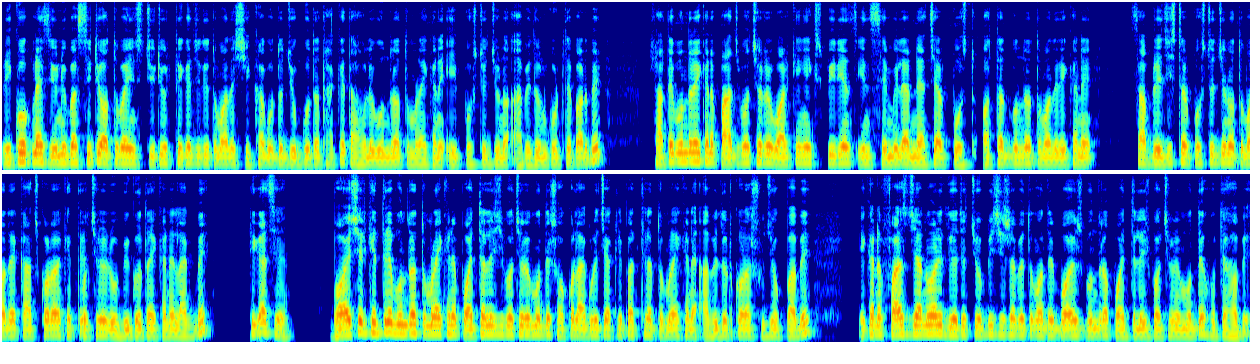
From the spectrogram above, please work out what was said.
recognise university অথবা ইনস্টিটিউট থেকে যদি তোমাদের শিক্ষাগত যোগ্যতা থাকে, তাহলে বন্ধুরা তোমরা এখানে এই পোস্টের জন্য আবেদন করতে পারবে। সাথে বন্ধুরা এখানে পাঁচ বছরের working experience in similar nature post, অর্থাৎ বন্ধুরা তোমাদের এখানে সাব রেজিস্টার পোস্টের জন্য তোমাদের কাজ করার ক্ষেত্রে বছরের অভিজ্ঞতা এখানে লাগবে। ঠিক আছে? বয়সের ক্ষেত্রে বন্ধুরা, তোমরা এখানে পঁয়তাল্লিশ বছরের মধ্যে সকল আগ্রহী চাকরি প্রার্থীরা তোমরা এখানে আবেদন করার সুযোগ পাবে। এখানে ফার্স্ট জানুয়ারি দুই হাজার চব্বিশ হিসাবে তোমাদের বয়স বন্ধুরা পঁয়তাল্লিশ বছরের মধ্যে হতে হবে।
